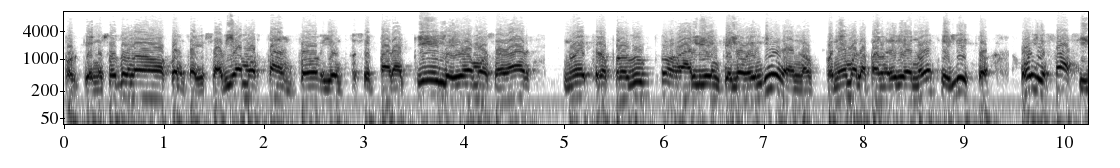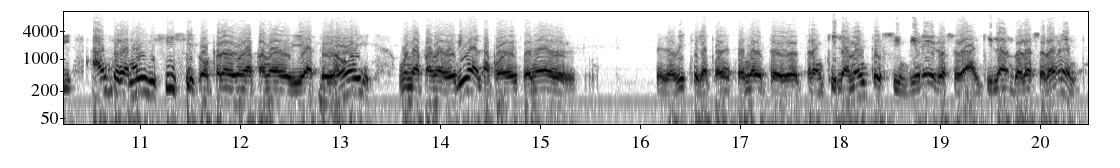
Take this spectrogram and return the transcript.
Porque nosotros nos damos cuenta que sabíamos tanto y entonces ¿para qué le íbamos a dar nuestros productos a alguien que lo vendiera? Nos poníamos la panadería nuestra y listo. Hoy es fácil, antes era muy difícil comprar una panadería, pero hoy una panadería la podés tener pero viste, la podés tener pero tranquilamente sin dinero, alquilándola solamente.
